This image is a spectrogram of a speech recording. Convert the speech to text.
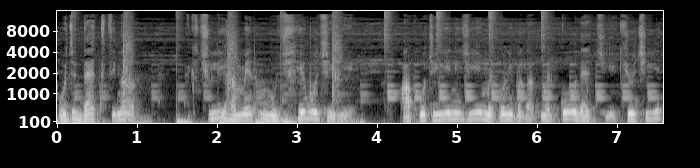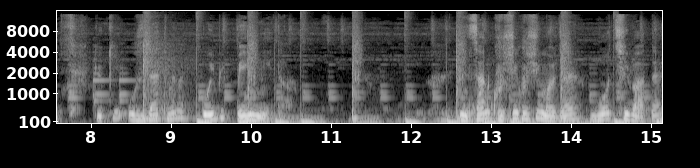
वो जो डेथ थी ना एक्चुअली हमें, मुझे वो चाहिए। आपको चाहिए नहीं चाहिए, मेरे को नहीं पता, मेरे को वो डेथ चाहिए। क्यों चाहिए? क्योंकि उस डेथ में ना कोई भी पेन नहीं था। इंसान खुशी खुशी मर जाए, वो अच्छी बात है।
